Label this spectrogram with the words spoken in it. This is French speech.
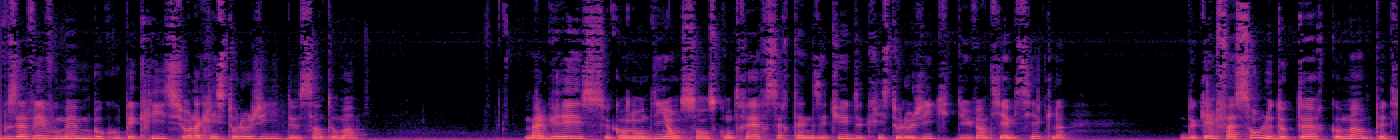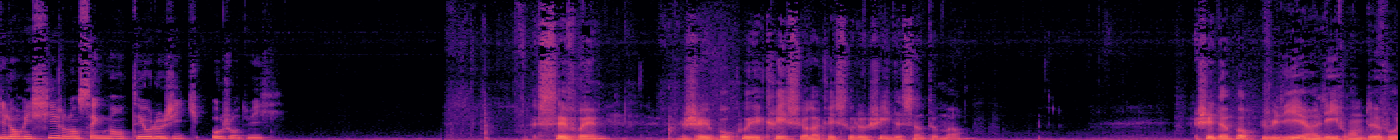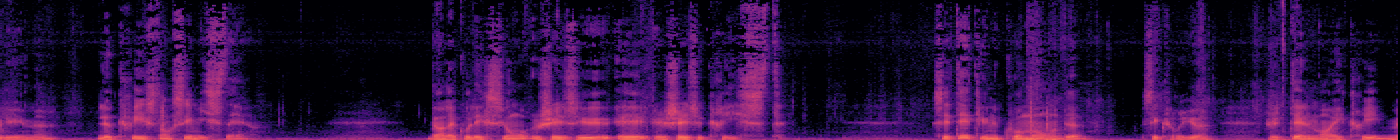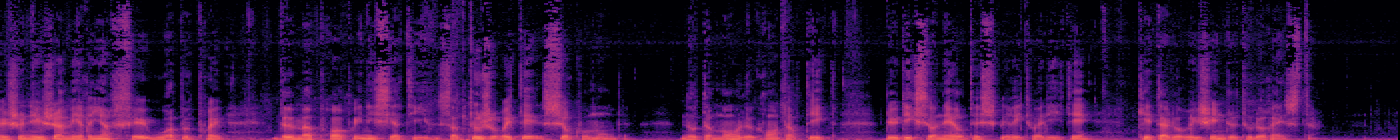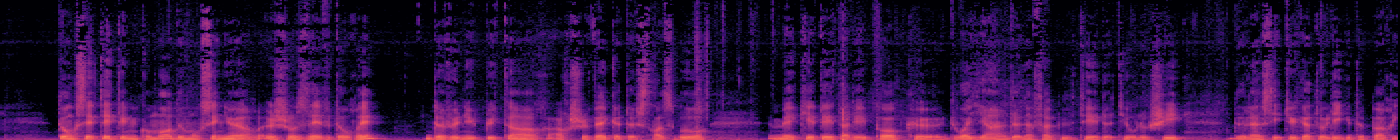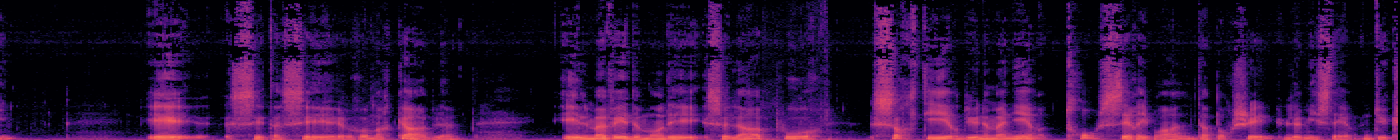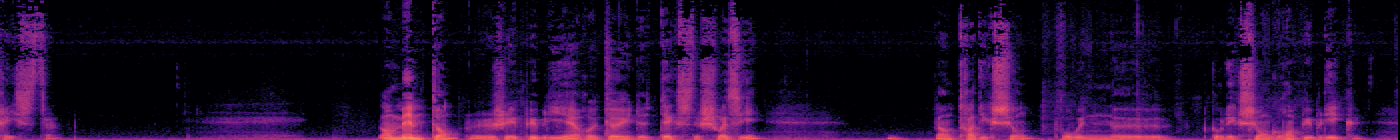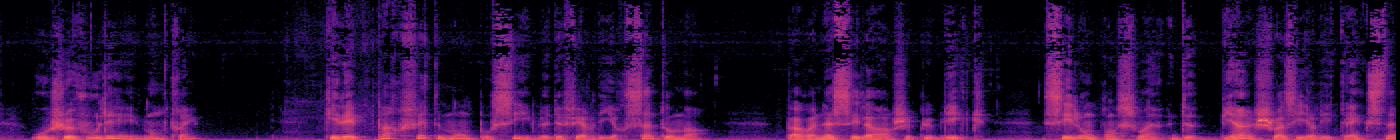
Vous avez vous-même beaucoup écrit sur la Christologie de saint Thomas. Malgré ce qu'en ont dit en sens contraire certaines études christologiques du XXe siècle, de quelle façon le docteur commun peut-il enrichir l'enseignement théologique aujourd'hui? C'est vrai, j'ai beaucoup écrit sur la Christologie de saint Thomas. J'ai d'abord publié un livre en deux volumes le Christ en ses mystères, dans la collection Jésus et Jésus-Christ. C'était une commande, c'est curieux, j'ai tellement écrit, mais je n'ai jamais rien fait, ou à peu près, de ma propre initiative. Ça a toujours été sur commande, notamment le grand article du dictionnaire de spiritualité qui est à l'origine de tout le reste. Donc c'était une commande de monseigneur Joseph Doré, devenu plus tard archevêque de Strasbourg, mais qui était à l'époque doyen de la faculté de théologie de l'Institut catholique de Paris. Et c'est assez remarquable. Il m'avait demandé cela pour sortir d'une manière trop cérébrale d'approcher le mystère du Christ. En même temps, j'ai publié un recueil de textes choisis en traduction pour une euh, collection grand public où je voulais montrer qu'il est parfaitement possible de faire lire Saint Thomas par un assez large public si l'on prend soin de bien choisir les textes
